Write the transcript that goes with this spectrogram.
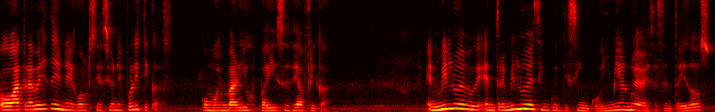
o a través de negociaciones políticas, como en varios países de África. En entre 1955 y 1962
